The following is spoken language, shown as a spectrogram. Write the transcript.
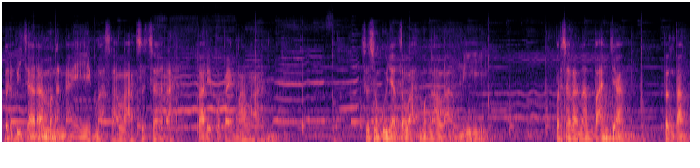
Berbicara mengenai masalah sejarah tari topeng Malang, sesungguhnya telah mengalami perjalanan panjang tentang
